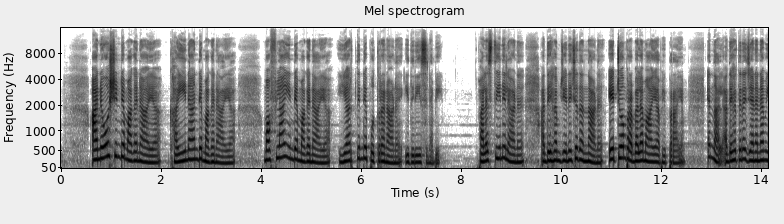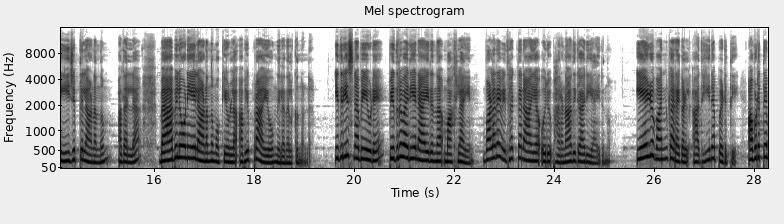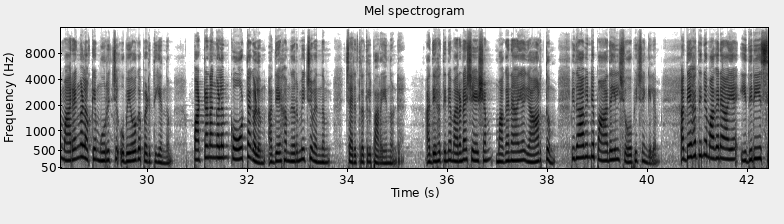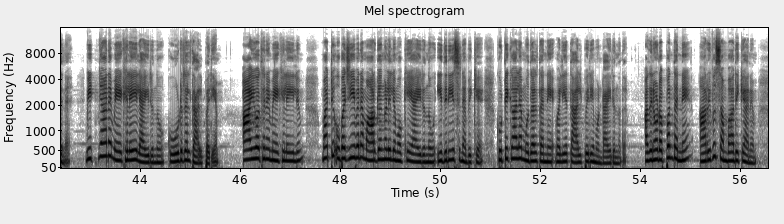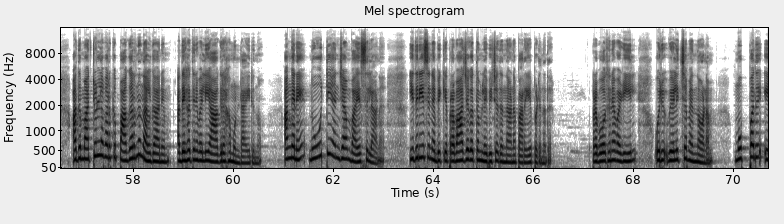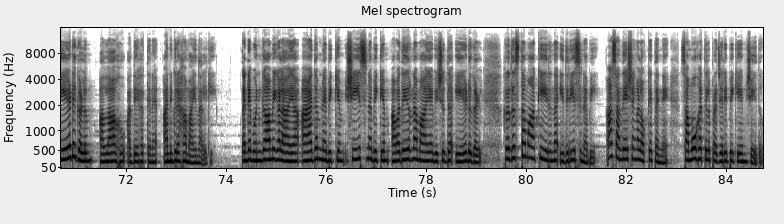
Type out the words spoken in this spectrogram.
അനോഷിന്റെ മകനായ ഖൈനാന്റെ മകനായ മഫ്ലായിന്റെ മകനായ യർത്തിന്റെ പുത്രനാണ് ഇദിരീസ് നബി. ഫലസ്തീനിലാണ് അദ്ദേഹം ജനിച്ചതെന്നാണ് ഏറ്റവും പ്രബലമായ അഭിപ്രായം. എന്നാൽ അദ്ദേഹത്തിന്റെ ജനനം ഈജിപ്തിലാണെന്നും അതല്ല ബാബിലോണിയയിലാണെന്നും ഒക്കെയുള്ള അഭിപ്രായവും നിലനിൽക്കുന്നുണ്ട്. ഇദ്രീസ് നബിയുടെ പിതൃവര്യനായിരുന്ന മഹ്ലയിൻ വളരെ വിദഗ്ധനായ ഒരു ഭരണാധികാരിയായിരുന്നു. ഏഴ് വൻകരകൾ അധീനപ്പെടുത്തി അവിടുത്തെ മരങ്ങളൊക്കെ മുറിച്ച് ഉപയോഗപ്പെടുത്തിയെന്നും പട്ടണങ്ങളും കോട്ടകളും അദ്ദേഹം നിർമ്മിച്ചുവെന്നും ചരിത്രത്തിൽ പറയുന്നുണ്ട്. അദ്ദേഹത്തിന്റെ മരണശേഷം മകനായ യാർത്തും പിതാവിന്റെ പാതയിൽ ശോഭിച്ചെങ്കിലും അദ്ദേഹത്തിന്റെ മകനായ ഇദിരീസിന് വിജ്ഞാന മേഖലയിലായിരുന്നു കൂടുതൽ താൽപ്പര്യം ആയോധന മേഖലയിലും മറ്റ് ഉപജീവന മാർഗങ്ങളിലുമൊക്കെയായിരുന്നു ഇദ്രീസ് നബിക്ക് കുട്ടിക്കാലം മുതൽ തന്നെ വലിയ താൽപ്പര്യമുണ്ടായിരുന്നത് അതിനോടൊപ്പം തന്നെ അറിവ് സമ്പാദിക്കാനും അത് മറ്റുള്ളവർക്ക് പകർന്നു നൽകാനും അദ്ദേഹത്തിന് വലിയ ആഗ്രഹമുണ്ടായിരുന്നു. അങ്ങനെ നൂറ്റിയഞ്ചാം വയസ്സിലാണ് ഇദ്രീസ് നബിക്ക് പ്രവാചകത്വം ലഭിച്ചതെന്നാണ് പറയപ്പെടുന്നത്. പ്രബോധന വഴിയിൽ ഒരു വെളിച്ചമെന്നോണം മുപ്പത് ഏടുകളും അള്ളാഹു അദ്ദേഹത്തിന് അനുഗ്രഹമായി നൽകി. തന്റെ മുൻഗാമികളായ ആദം നബിക്കും ഷീസ് നബിക്കും അവതീർണമായ വിശുദ്ധ ഏടുകൾ ഹൃദസ്ഥമാക്കിയിരുന്ന ഇദ്രീസ് നബി ആ സന്ദേശങ്ങളൊക്കെ തന്നെ സമൂഹത്തിൽ പ്രചരിപ്പിക്കുകയും ചെയ്തു.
